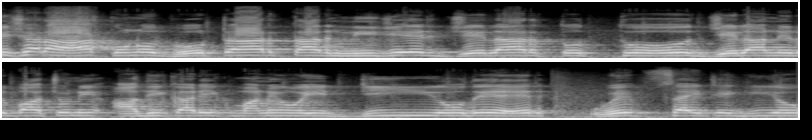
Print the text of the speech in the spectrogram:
এছাড়া কোনো ভোটার তার নিজের জেলার তথ্য, জেলা নির্বাচনী আধিকারিক মানে ওই ডিওদের ওয়েবসাইটে গিয়েও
